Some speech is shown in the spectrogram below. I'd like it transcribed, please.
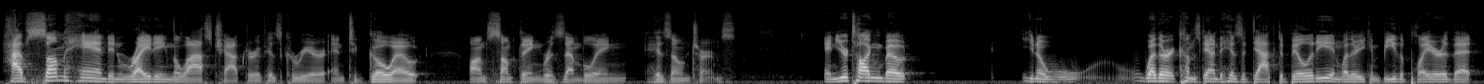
have some hand in writing the last chapter of his career and to go out on something resembling his own terms. And you're talking about, you know, whether it comes down to his adaptability and whether he can be the player that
